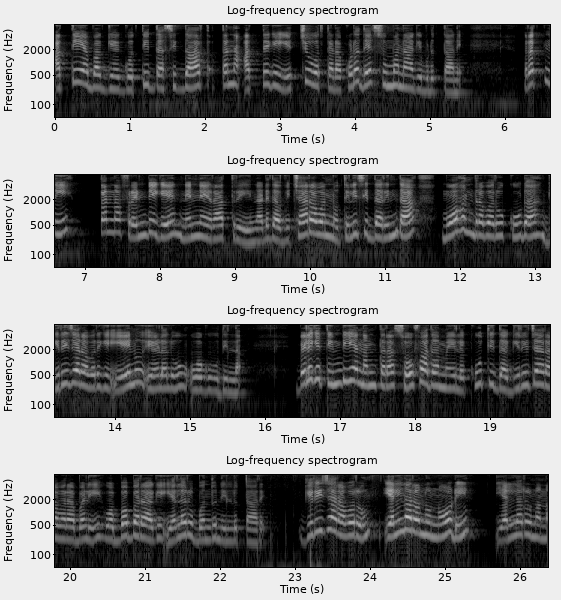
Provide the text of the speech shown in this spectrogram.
ಅತ್ತೆಯ ಬಗ್ಗೆ ಗೊತ್ತಿದ್ದ ಸಿದ್ಧಾರ್ಥ್ ತನ್ನ ಅತ್ತೆಗೆ ಹೆಚ್ಚು ಒತ್ತಡ ಕೊಡದೆ ಸುಮ್ಮನಾಗಿ ಬಿಡುತ್ತಾನೆ. ರತ್ನಿ ತನ್ನ ಫ್ರೆಂಡಿಗೆ ನಿನ್ನೆ ರಾತ್ರಿ ನಡೆದ ವಿಚಾರವನ್ನು ತಿಳಿಸಿದ್ದರಿಂದ ಮೋಹನ್ರವರು ಕೂಡ ಗಿರಿಜರವರಿಗೆ ಏನೂ ಹೇಳಲು ಹೋಗುವುದಿಲ್ಲ. ಬೆಳಿಗ್ಗೆ ತಿಂಡಿಯ ನಂತರ ಸೋಫಾದ ಮೇಲೆ ಕೂತಿದ್ದ ಗಿರಿಜಾರವರ ಬಳಿ ಒಬ್ಬೊಬ್ಬರಾಗಿ ಎಲ್ಲರೂ ಬಂದು ನಿಲ್ಲುತ್ತಾರೆ. ಗಿರಿಜಾರವರು, ಎಲ್ಲರನ್ನು ನೋಡಿ ಎಲ್ಲರೂ ನನ್ನ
